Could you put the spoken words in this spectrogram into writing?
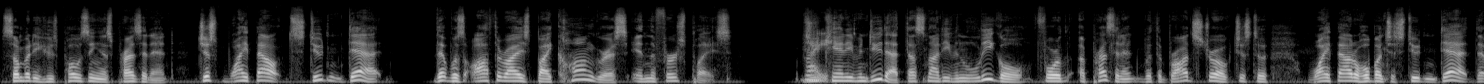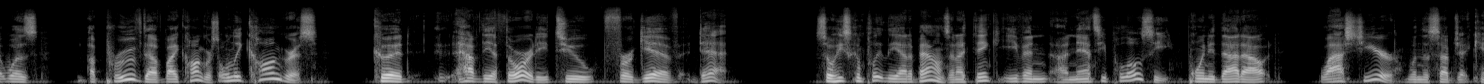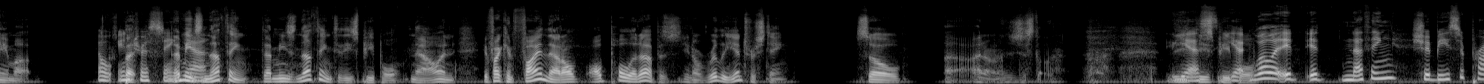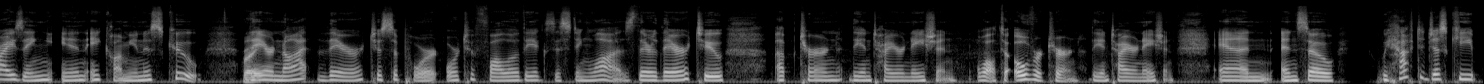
somebody who's posing as president just wipe out student debt that was authorized by Congress in the first place. Right. You can't even do that. That's not even legal for a president with a broad stroke just to wipe out a whole bunch of student debt that was approved of by Congress. Only Congress could have the authority to forgive debt. So he's completely out of bounds. And I think even uh, Nancy Pelosi pointed that out last year when the subject came up. Oh, But interesting. That means yeah. nothing. That means nothing to these people now. And if I can find that, I'll I'll pull it up. It's you know really interesting. So uh, I don't know. It's just these, yes, these people. Yeah. Well, it, it nothing should be surprising in a communist coup. Right. They are not there to support or to follow the existing laws. They're there to upturn the entire nation. Well, to overturn the entire nation, and and so we have to just keep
